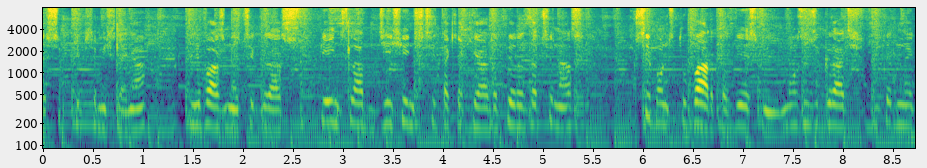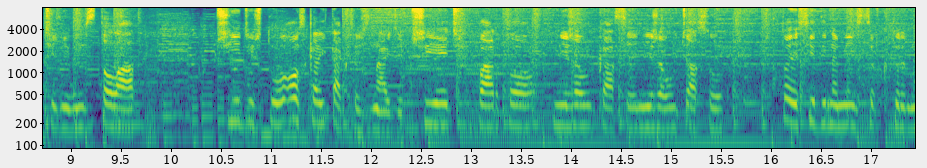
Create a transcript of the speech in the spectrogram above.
e, szybkie przemyślenia. Nieważne, czy grasz 5 lat, 10, czy tak jak ja, dopiero zaczynasz, przybądź tu warto, wierz mi. Możesz grać w internecie, nie wiem, 100 lat. Przyjedziesz tu, Oskar i tak coś znajdzie. Przyjedź, warto, nie żałuj kasy, nie żałuj czasu. To jest jedyne miejsce, w którym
